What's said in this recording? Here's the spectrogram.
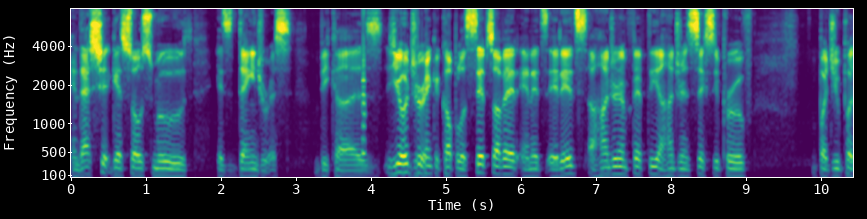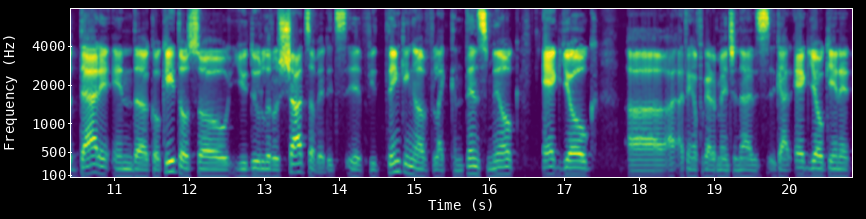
and that shit gets so smooth, it's dangerous because you'll drink a couple of sips of it, and it's it is 150, 160 proof. But you put that in the coquito, so you do little shots of it. It's if you're thinking of like condensed milk, egg yolk. Uh, I, think I forgot to mention that it's it got egg yolk in it,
